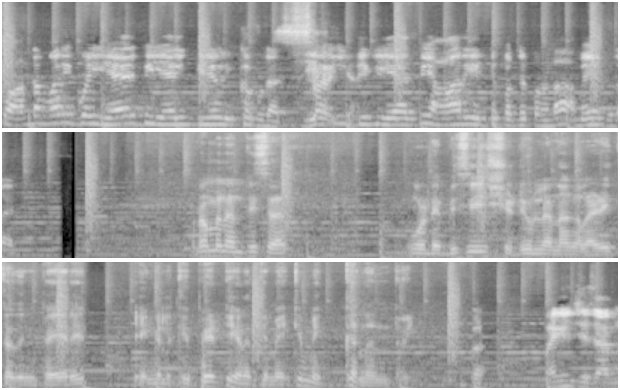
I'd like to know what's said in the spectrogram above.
So அந்த மாதிரி போய் ஏஆர்பி ஏஎல்பியோ இருக்கக்கூடாது. ஏஎல்பிக்கு ஏஆர்பி ஆறு எட்டு பத்து பன்னெண்டா அமையக்கூடாது. ரொம்ப நன்றி சார் உங்களுடைய பிஸி ஷெட்யூலில் நாங்கள் அழைத்ததின் பெயரில் எங்களுக்கு பேட்டி அளித்தமைக்கு மிக்க நன்றி. மகிழ்ச்சி சார்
